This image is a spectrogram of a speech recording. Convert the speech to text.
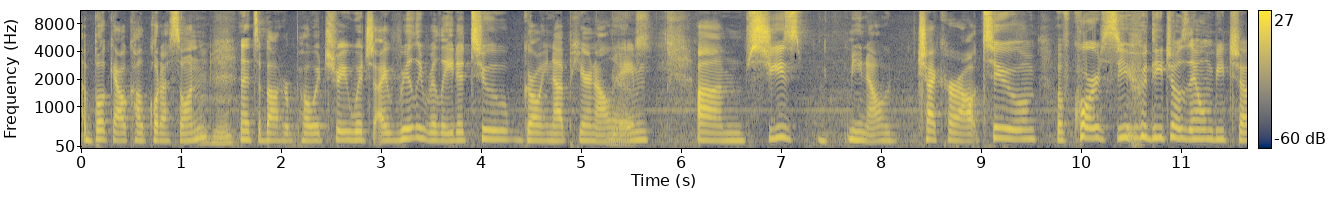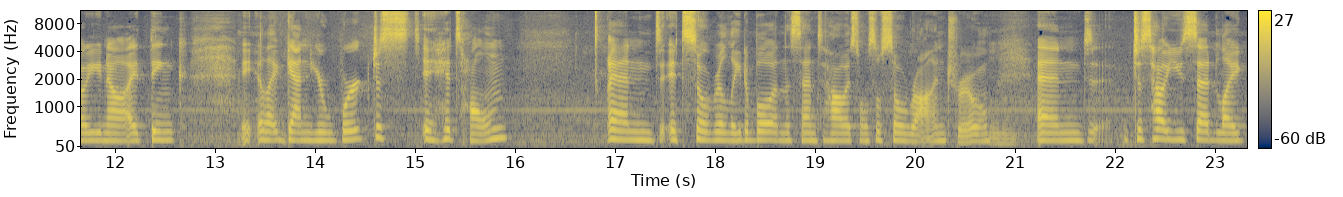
a book out called Corazon, and it's about her poetry, which I really related to growing up here in LA. Yes. Um, she's, you know, check her out too. Of course, you Dichos de un Bicho, you know, I think, like, again, your work just, it hits home. and it's so relatable in the sense how it's also so raw and true and just how you said like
